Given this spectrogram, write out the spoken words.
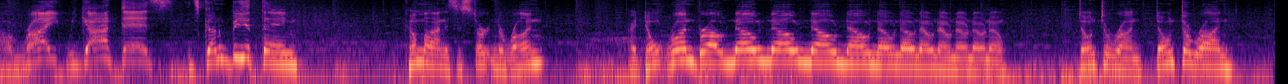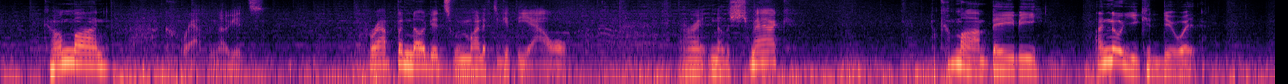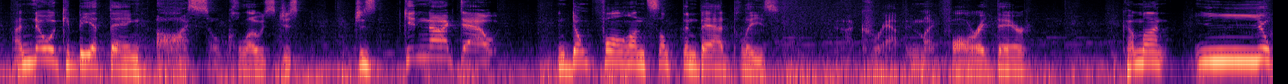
All right, we got this. It's gonna be a thing. Come on, is it starting to run? All right, don't run, bro. No, no, no, no, no, no, no, no, no, no, no. Don't to run. Don't to run. Come on. Ah, crap, nuggets. Crappa nuggets. We might have to get the owl. Alright, another smack. Come on, baby. I know you could do it. I know it could be a thing. Oh, it's so close. Just, just get knocked out. And don't fall on something bad, please. Ah, crap, it might fall right there. Come on. Yo.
